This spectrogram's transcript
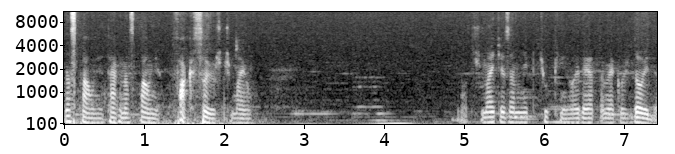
Na spawnie, tak, na spawnie. Fuck, sojusz trzymają. No, trzymajcie za mnie kciuki, o ile ja tam jakoś dojdę.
